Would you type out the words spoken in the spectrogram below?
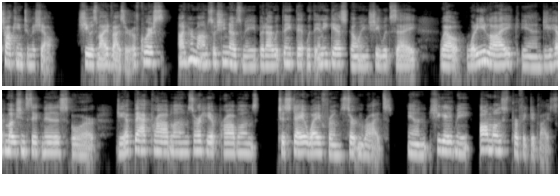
talking to Michele. She was my advisor. Of course, I'm her mom, so she knows me, but I would think that with any guest going, she would say, Well, what do you like? And do you have motion sickness? Or do you have back problems or hip problems? To stay away from certain rides. And she gave me almost perfect advice.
